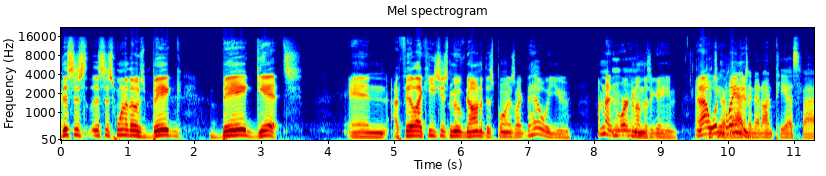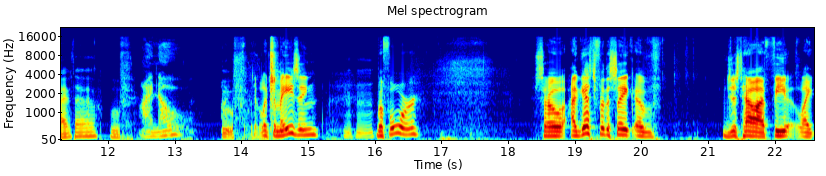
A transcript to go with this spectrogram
this is this is one of those big big gets, and I feel like he's just moved on at this point. It's like the hell with you. I'm not working Mhm. on this game, and I Could wouldn't you blame imagine him. it on PS5 though? Oof. I know Oof. it looked amazing Mm-hmm. before. So I guess for the sake of just how I feel, like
